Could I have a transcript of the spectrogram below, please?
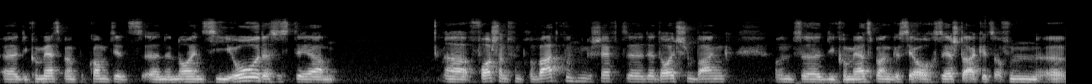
Äh, die Commerzbank bekommt jetzt äh, einen neuen CEO, das ist der Vorstand von Privatkundengeschäft der Deutschen Bank. Und äh, die Commerzbank ist ja auch sehr stark jetzt auf, ein, äh,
